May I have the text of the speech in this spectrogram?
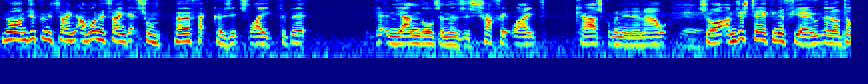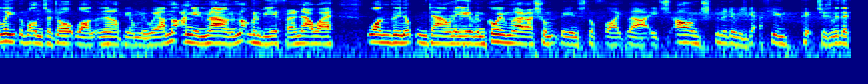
No, I'm just going to try. And, I want to try and get some perfect because it's like a bit getting the angles and there's this traffic light. Cars coming in and out, Yeah. so I'm just taking a few. Then I'll delete the ones I don't want, and then I'll be on my way. I'm not hanging around. I'm not going to be here for an hour, wandering up and down here and going where I shouldn't be and stuff like that. It's all I'm just going to do is get a few pictures with a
